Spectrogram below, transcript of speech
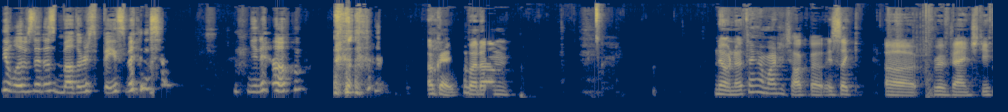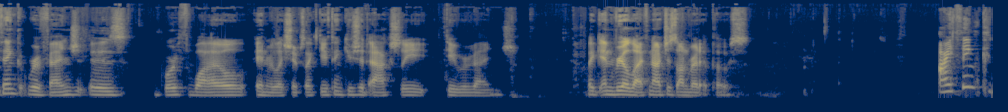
He lives in his mother's basement. you know? Okay, but um, no, another thing I wanted to talk about is like uh revenge. Do you think revenge is worthwhile in relationships? Like, do you think you should actually do revenge, like in real life, not just on Reddit posts? I think,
